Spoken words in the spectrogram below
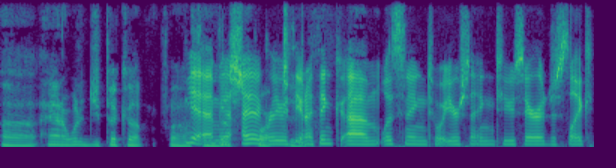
uh, Hannah, what did you pick up? Uh, yeah, I mean, I agree with two? you, and I think um, listening to what you're saying too, Sarah, just like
